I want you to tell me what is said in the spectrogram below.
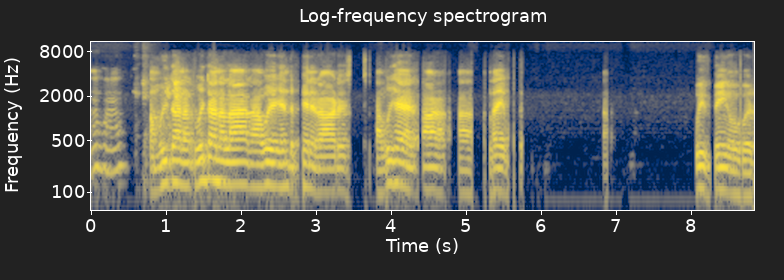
mm-hmm. um, we've done a, we've done a lot. Uh, we're independent artists. Uh, we had our uh, label. Uh, we've been with.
